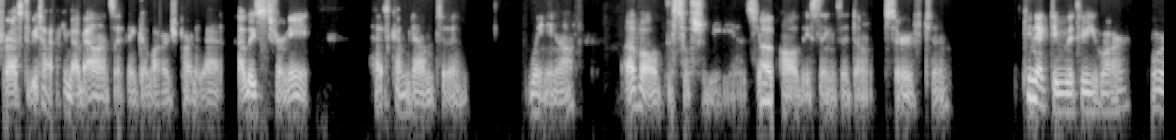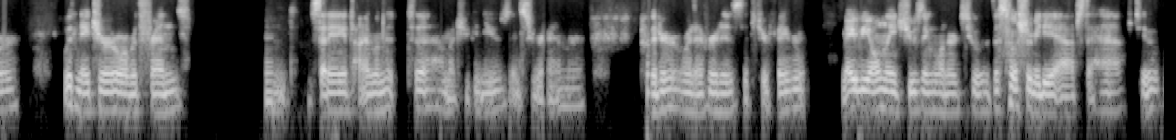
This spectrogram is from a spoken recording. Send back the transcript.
For us to be talking about balance, I think a large part of that, at least for me, has come down to weaning off of all of the social media, of all these things that don't serve to connect you with who you are or with nature or with friends and setting a time limit to how much you can use Instagram or Twitter or whatever it is that's your favorite. Maybe only choosing one or two of the social media apps to have too.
